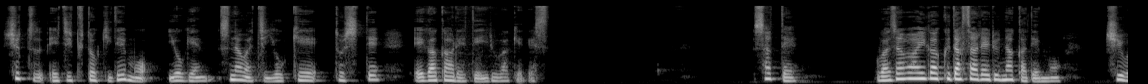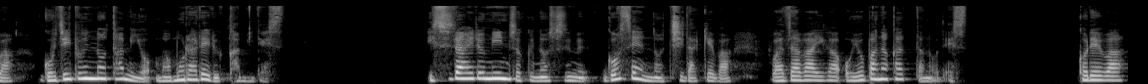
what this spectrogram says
出エジプト記でも予言、すなわち余計として描かれているわけです。さて、災いが下される中でも、主はご自分の民を守られる神です。イスラエル民族の住む五千の地だけは災いが及ばなかったのです。これは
